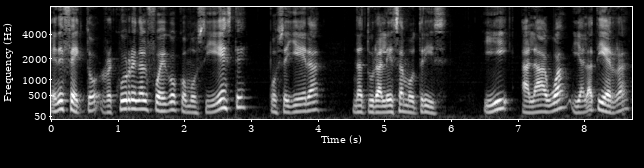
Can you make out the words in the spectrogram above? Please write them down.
En efecto, recurren al fuego como si éste poseyera naturaleza motriz, y al agua y a la tierra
